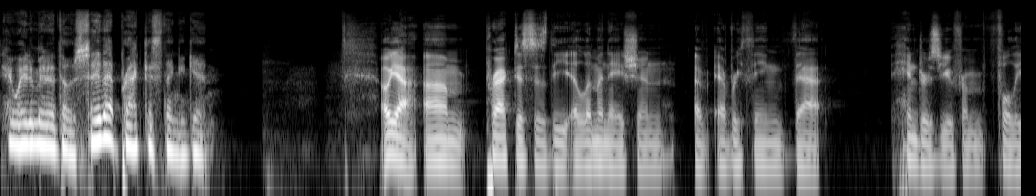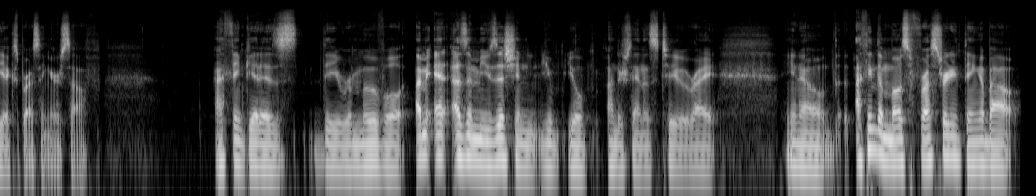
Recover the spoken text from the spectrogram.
hey, wait a minute though. Say that practice thing again. Oh, yeah. Um, practice is the elimination of everything that hinders you from fully expressing yourself. I think it is the removal. I mean, as a musician, you you'll understand this too, right? You know, I think the most frustrating thing about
